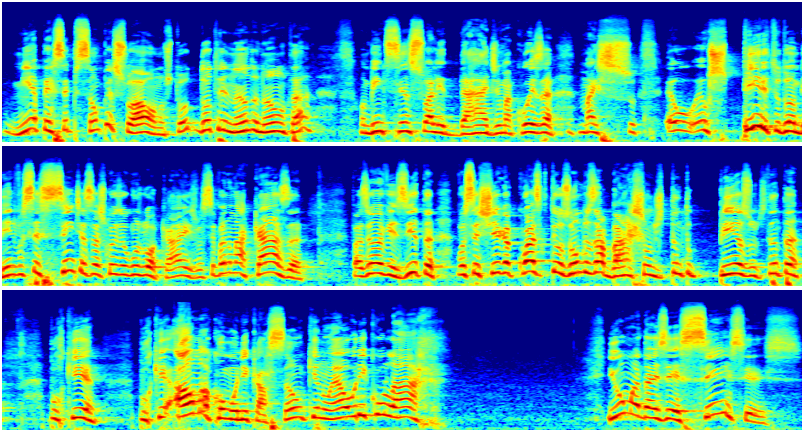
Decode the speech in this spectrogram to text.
Minha percepção pessoal, não estou doutrinando, não, tá? Um ambiente de sensualidade, uma coisa mais. É o, é o espírito do ambiente. Você sente essas coisas em alguns locais. Você vai numa casa fazer uma visita, você chega quase que teus ombros abaixam de tanto peso, de tanta. Por quê? Porque há uma comunicação que não é auricular e uma das essências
